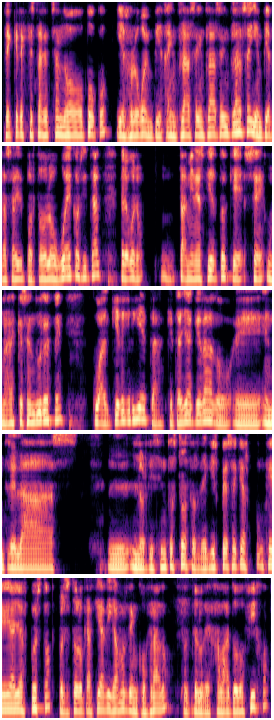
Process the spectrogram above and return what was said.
te crees que estás echando poco y eso luego empieza a inflarse, inflarse, inflarse y empieza a salir por todos los huecos y tal. Pero bueno, también es cierto que se, una vez que se endurece, cualquier grieta que te haya quedado eh, entre las los distintos trozos de XPS que, que, hayas puesto, pues esto lo que hacía, digamos, de encofrado, entonces te lo dejaba todo fijo,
